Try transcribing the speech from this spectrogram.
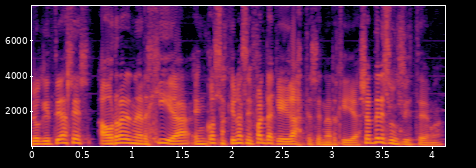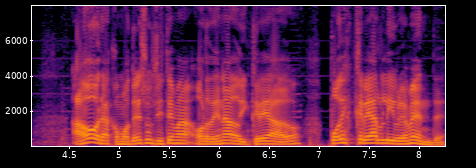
lo que te hace es ahorrar energía en cosas que no hace falta que gastes energía. Ya tenés un sistema. Ahora, como tenés un sistema ordenado y creado, podés crear libremente.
